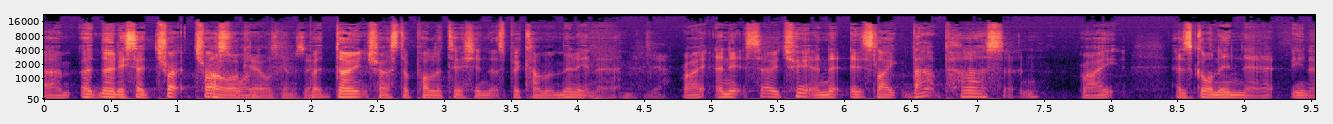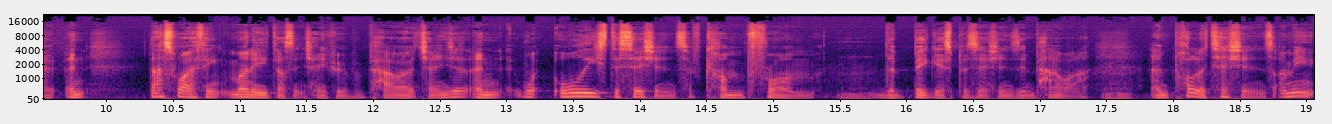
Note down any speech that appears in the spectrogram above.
Um, uh, no, they said tr- trust Oh, okay, one, I was gonna say. but don't trust a politician that's become a millionaire. Yeah. Right, and it's so true. And it's like that person, right, has gone in there, you know, and that's why I think money doesn't change people, power changes, and w- all these decisions have come from Mm. the biggest positions in power, Mm-hmm. and politicians. I mean,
